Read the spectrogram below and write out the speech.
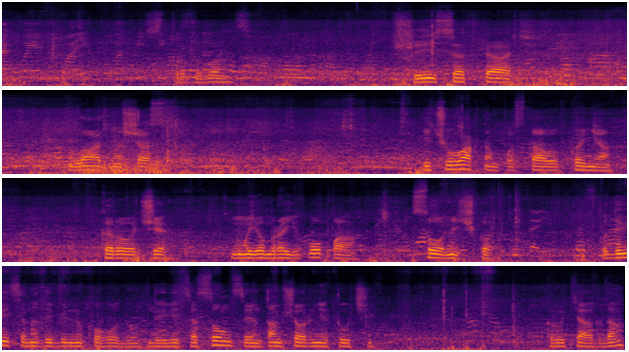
Такої немає, їх було 200 120. 65. Ладно, сейчас. І чувак там поставив коня. Коротше, в моєму районі. Опа, сонечко. Подивіться на дебільну погоду. Дивіться сонце, і там чорні тучі. Крутяк, да?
